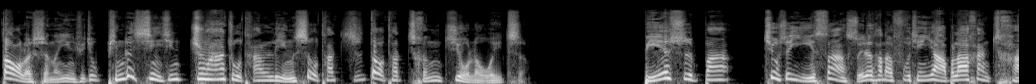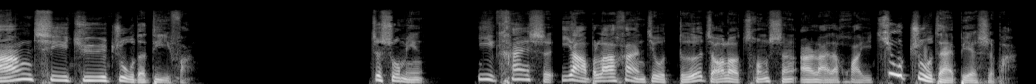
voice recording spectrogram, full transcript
到了神的应许，就凭着信心抓住它，领受它，直到它成就了为止。别是巴。就是以撒随着他的父亲亚伯拉罕长期居住的地方。这说明一开始亚伯拉罕就得着了从神而来的话语，就住在别是巴。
